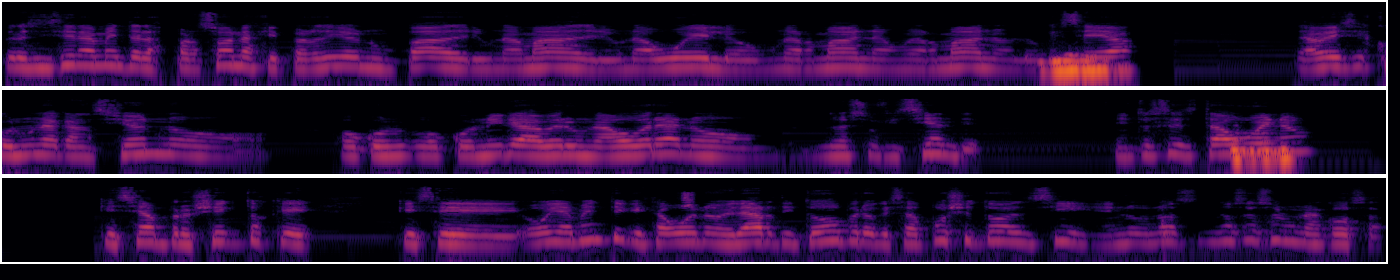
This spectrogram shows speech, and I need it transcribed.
Pero sinceramente las personas que perdieron un padre, una madre, un abuelo, una hermana, un hermano, lo que sea, a veces con una canción no, o con, o con ir a ver una obra no, no es suficiente. Entonces está bueno que sean proyectos que, que se, obviamente que está bueno el arte y todo, pero que se apoye todo en sí, no, no, sea solo una cosa,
